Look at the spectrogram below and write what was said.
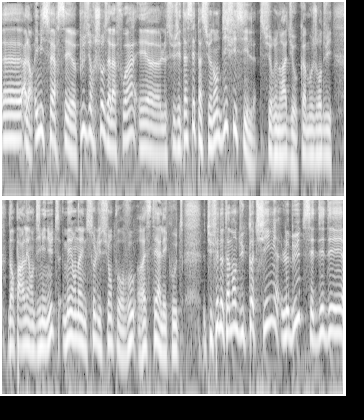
Euh, alors Hémisphère, c'est euh, plusieurs choses à la fois et le sujet est assez passionnant, difficile sur une radio comme aujourd'hui d'en parler en dix minutes, mais on a une solution pour vous. Restez à l'écoute. Tu fais notamment du coaching. Le but, c'est d'aider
